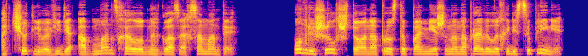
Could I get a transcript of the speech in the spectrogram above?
отчетливо видя обман в холодных глазах Саманты. Он решил, что она просто помешана на правилах и дисциплине,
